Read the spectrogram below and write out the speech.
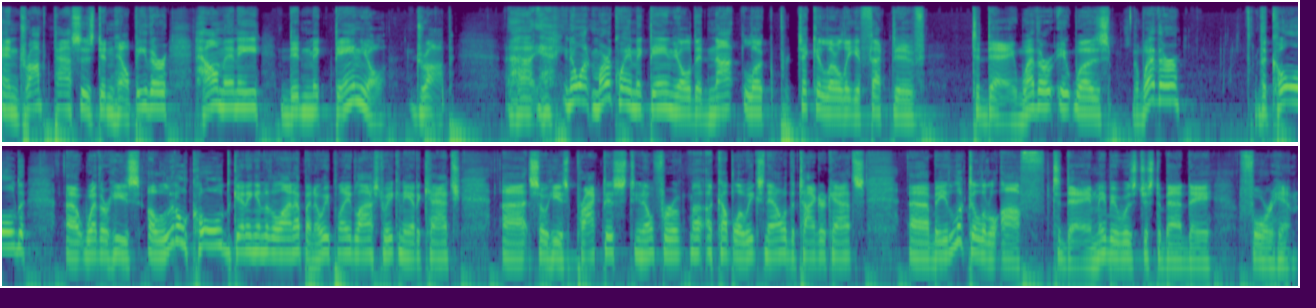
and dropped passes didn't help either. How many did McDaniel drop? Uh, you know what? Marquay McDaniel did not look particularly effective today. Whether it was the weather, the cold, uh, whether he's a little cold getting into the lineup. I know he played last week and he had a catch, uh, so he has practiced, you know, for a, a, couple of weeks now with the Tiger Cats. Uh, but he looked a little off today, and maybe it was just a bad day for him.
